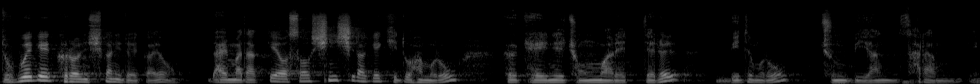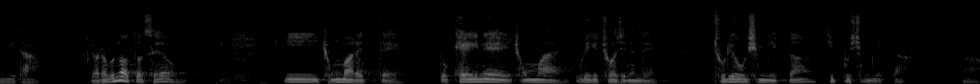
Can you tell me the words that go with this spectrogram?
누구에게 그런 시간이 될까요? 날마다 깨어서 신실하게 기도함으로 그 개인의 종말의 때를 믿음으로 준비한 사람입니다. 여러분은 어떠세요? 이 종말의 때, 또 개인의 종말 우리에게 주어지는데 두려우십니까? 기쁘십니까? 어,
